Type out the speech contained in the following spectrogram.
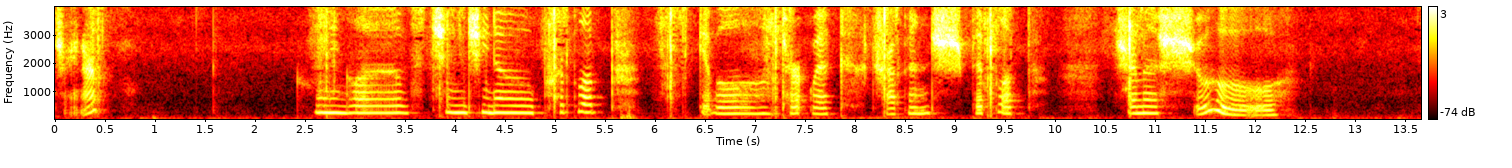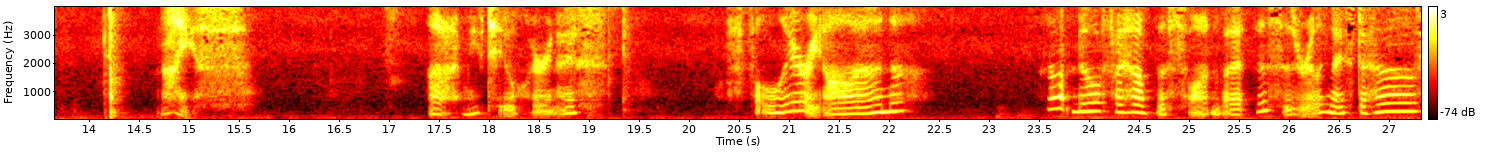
Trainer. Cleaning gloves, Chinchino, Piplup, Gible, Turtwig, Trapinch, Piplup, Trimish. Ooh. Nice. Ah, Mewtwo. Very nice. Flareon. I don't know if I have this one, but this is really nice to have.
